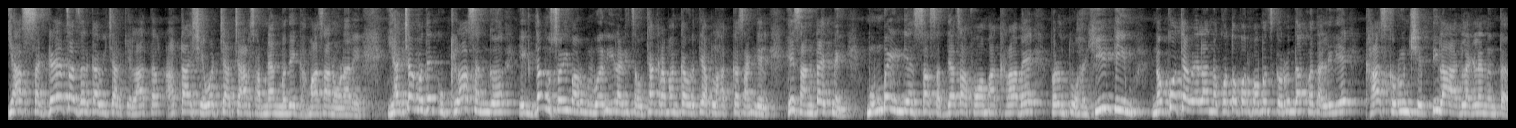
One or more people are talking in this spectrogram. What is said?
या सगळ्याचा जर का विचार केला तर आता शेवटच्या चार सामन्यांमध्ये घमासान होणार आहे. ह्याच्यामध्ये कुठला संघ एकदम उसळी मारून वर येईल आणि चौथ्या क्रमांकावरती आपला हक्क सांगेल हे सांगता येत नाही. मुंबई इंडियन्सचा सध्याचा फॉर्म हा खराब आहे परंतु ही टीम नको त्या वेळेला नको तो परफॉर्मन्स करून दाखवत आलेली आहे खास करून शेपटीला आग लागल्यानंतर.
